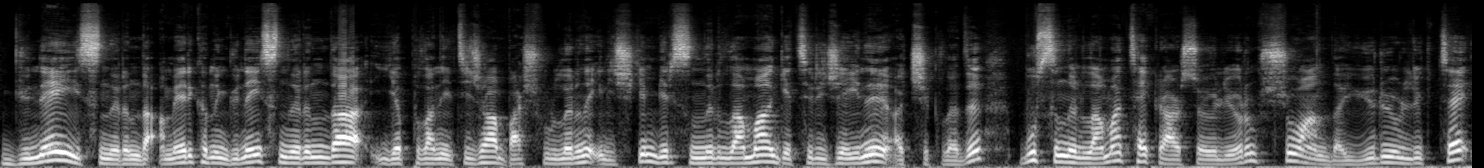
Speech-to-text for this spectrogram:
güney sınırında, Amerika'nın güney sınırında yapılan iltica başvurularına ilişkin bir sınırlama getireceğini açıkladı. Bu sınırlama tekrar söylüyorum şu anda yürürlükte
